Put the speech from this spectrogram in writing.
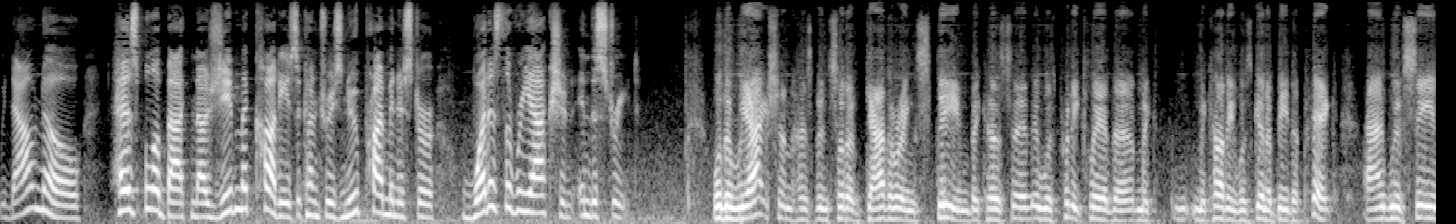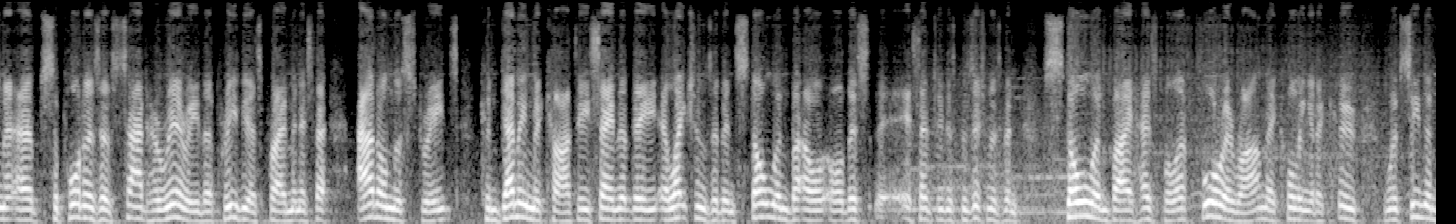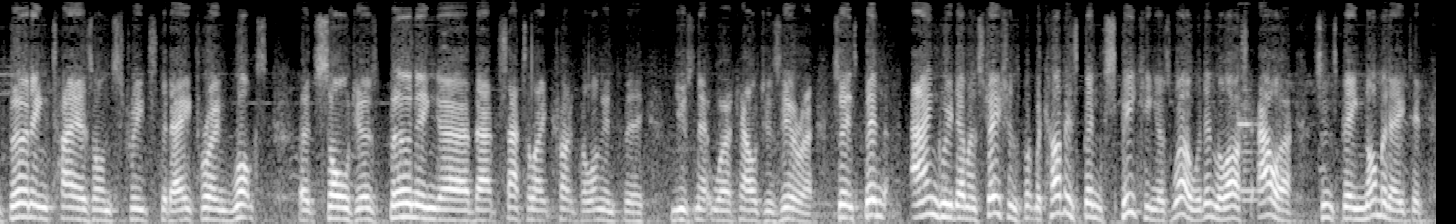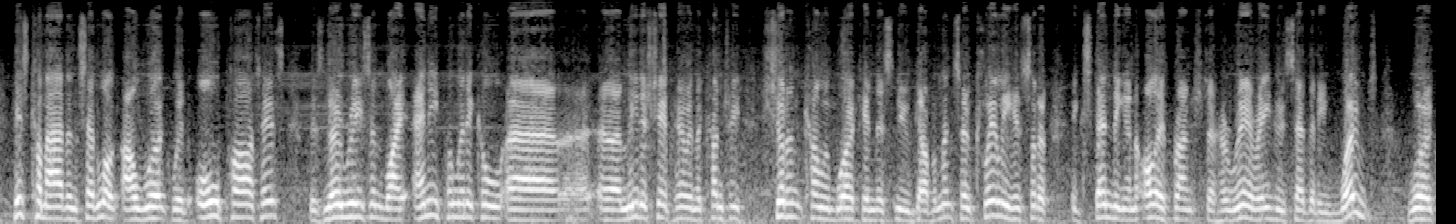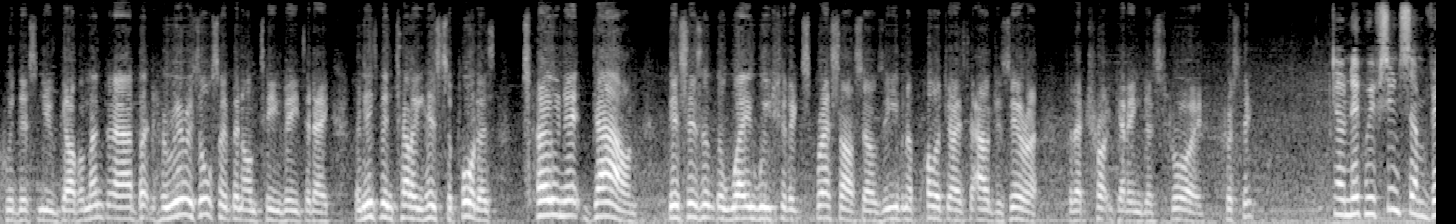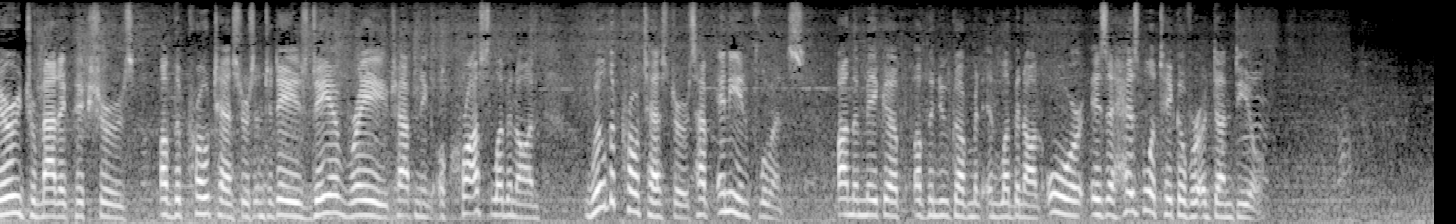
We now know Hezbollah backed Najib Mikati is the country's new prime minister. What is the reaction in the street? Well, the reaction has been sort of gathering steam because it was pretty clear that Mikati was going to be the pick. And we've seen uh, supporters of Saad Hariri, the previous prime minister, out on the streets condemning Mikati, saying that the elections have been stolen, by, or, or, this essentially this position has been stolen by Hezbollah for Iran. They're calling it a coup. We've seen them burning tires on streets today, throwing rocks at soldiers, burning uh, that satellite truck belonging to the news network Al Jazeera. So it's been angry demonstrations, but Mikati's been speaking as well within the last hour since being nominated. He's come out and said, look, I'll work with all parties. There's no reason why any political uh, uh, uh, leadership here in the country shouldn't come and work in this new government. So clearly he's sort of extending an olive branch to Hariri, who said that he won't work with this new government. Uh, but Hariri's also been on TV today, and he's been telling his supporters, tone it down. This isn't the way we should express ourselves. He even apologized to Al Jazeera for their truck getting destroyed. Christy? Now, Nick, we've seen some very dramatic pictures of the protesters in today's Day of Rage happening across Lebanon. Will the protesters have any influence on the makeup of the new government in Lebanon, or is a Hezbollah takeover a done deal?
